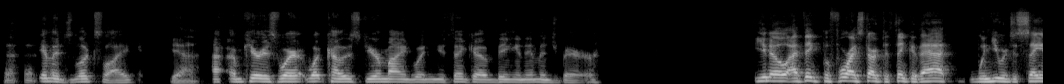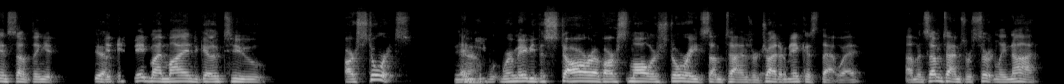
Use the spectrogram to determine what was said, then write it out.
image looks like. Yeah. I, am curious where what comes to your mind when you think of being an image bearer? You know, I think before I start to think of that, when you were just saying something, it yeah. it, it made my mind go to our stories. Yeah. And we're maybe the star of our smaller stories sometimes, or try to make us that way. Um, and sometimes we're certainly not.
